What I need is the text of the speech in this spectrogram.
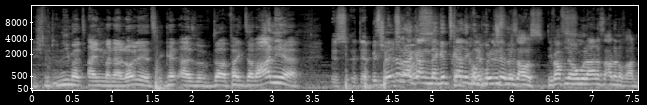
Ich würde niemals einen meiner Leute jetzt kennen. Also, da fängt es aber an hier. Ist äh, der Bildschirm aus? da gibt's keine Der Bildschirm ist Kompromisse. aus. Die Waffen der Romulaner sind alle noch an.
